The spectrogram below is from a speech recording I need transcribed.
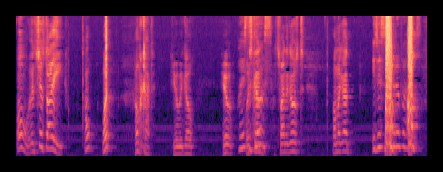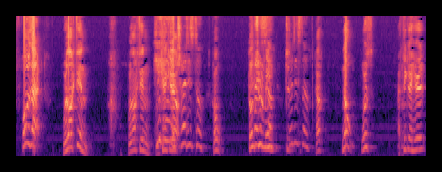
Oh, it's just I. Oh, what? Oh, God. Here we go. Here. Where's the go. ghost? Let's find the ghost. Oh, my God. It is a beautiful house. Oh, what was that? We're locked in. We're locked in. We can't here, get out. try this door. Oh, don't Try shoot me. door. Try this door. Huh? No, where's... I think I hear it.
